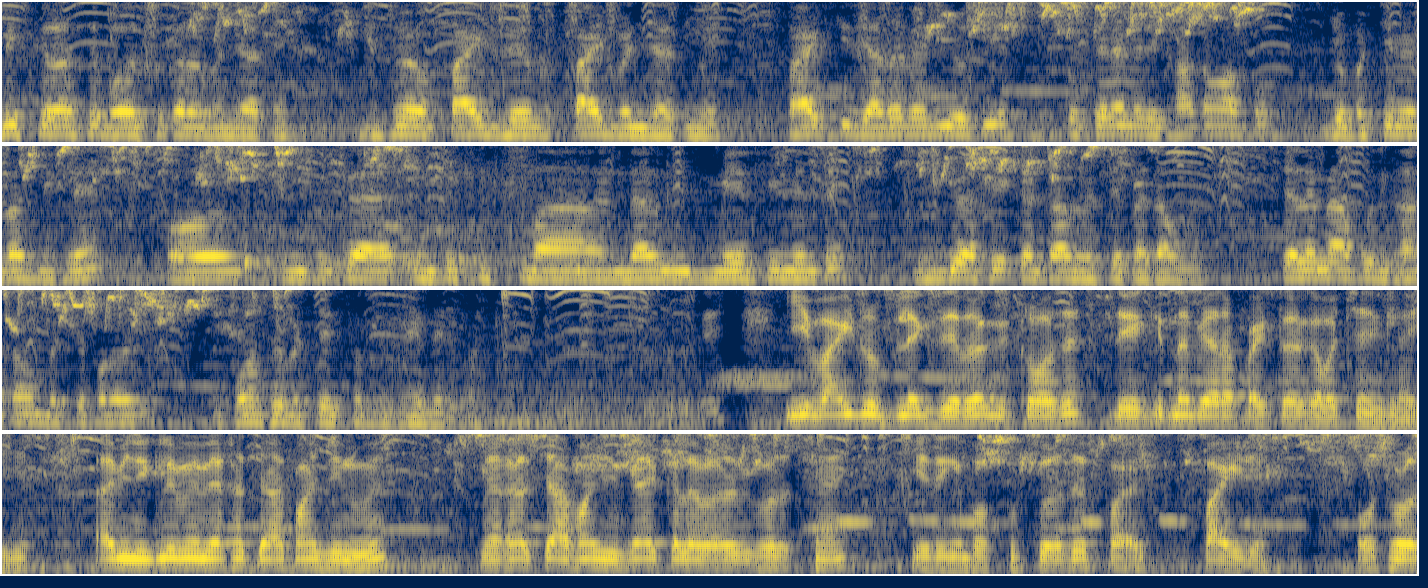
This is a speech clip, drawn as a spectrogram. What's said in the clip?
मिक्स कलर से बहुत अच्छे कलर बन जाते हैं, जिसमें वाइट वाइट बन जाती है। वाइट की ज़्यादा वैल्यू होती है तो चले मैं दिखाता हूँ आपको, जो बच्चे मेरे पास निकले हैं, और इनके इनके किस नर मेल फीमेल थे, जिनकी वजह से कंट्रास्ट बच्चे पैदा हुए चले मैं आपको दिखाता हूँ बच्चे पकड़ के, कौन से बच्चे इस वक्त निकले मेरे पास। ये वाइट और ब्लैक जेबरा का क्रॉस है। देखिए कितना प्यारा वाइट कलर का बच्चा निकला ये। अभी निकले हुए मेरे ख्याल चार पाँच दिन हुए मेरे ख्याल चार पाँच दिन का कलर भी बहुत अच्छा है। ये देखिए बहुत खूबसूरत है पाइट है। और थोड़ा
